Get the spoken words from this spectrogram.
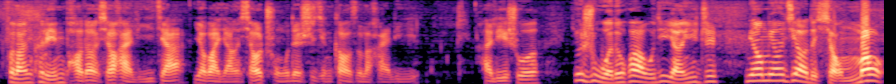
富兰克林跑到小海狸家，要把养小宠物的事情告诉了海狸。海狸说。要是我的话，我就养一只喵喵叫的小猫。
